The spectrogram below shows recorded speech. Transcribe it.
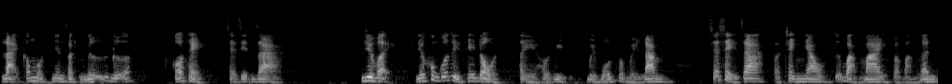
lại có một nhân vật nữ nữa có thể sẽ diễn ra. Như vậy, nếu không có gì thay đổi thì hội nghị 14 và 15 sẽ xảy ra và tranh nhau giữa bà Mai và bà Ngân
